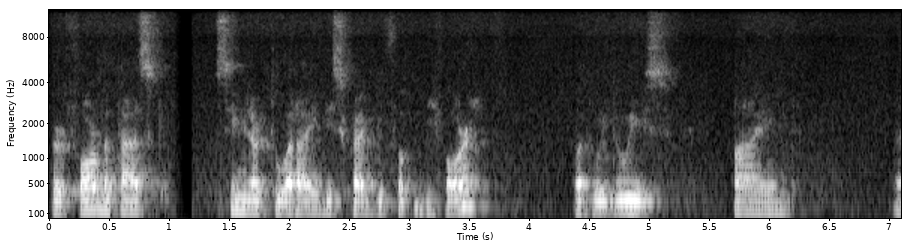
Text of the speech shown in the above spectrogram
perform a task similar to what I described before. What we do is find uh,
